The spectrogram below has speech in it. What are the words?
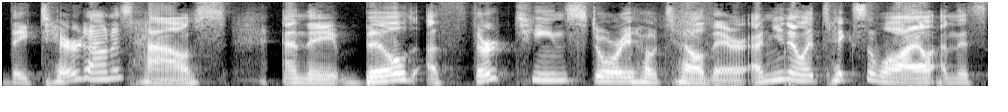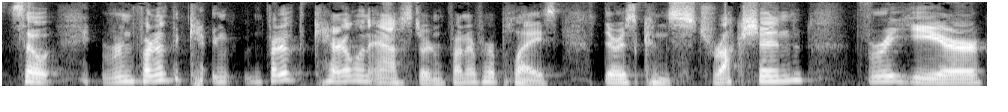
they tear down his house and they build a 13 story hotel there. And you know, it takes a while. And this, so in front of the, in front of Carolyn Astor, in front of her place, there is construction for a year.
